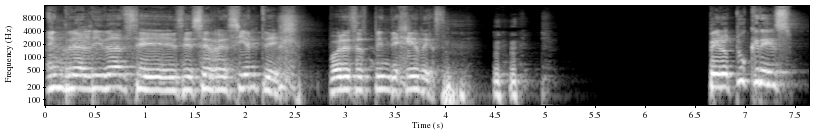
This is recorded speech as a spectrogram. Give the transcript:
en realidad se, se, se resiente por esas pendejedes. Pero tú crees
